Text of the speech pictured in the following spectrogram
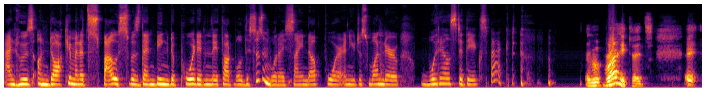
and whose undocumented spouse was then being deported, and they thought, well, this isn't what I signed up for. And you just wonder, what else did they expect? Right. It's, it,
